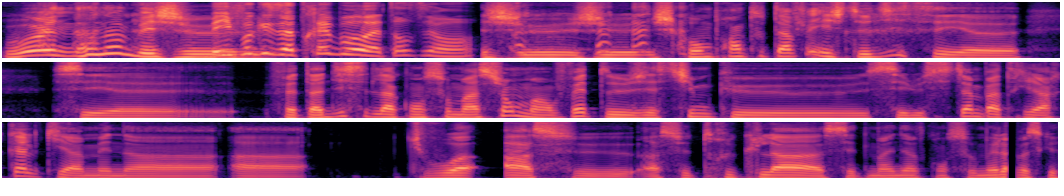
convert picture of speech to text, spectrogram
Ouais, non, non, mais je... Mais il faut qu'il soit très beau, attention. hein. je, je, je comprends tout à fait. Et je te dis, c'est. euh, c'est euh, en fait, t'as dit c'est de la consommation, mais en fait, j'estime que c'est le système patriarcal qui amène à, à- tu vois, à ce, à ce truc-là, à cette manière de consommer-là. Parce que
